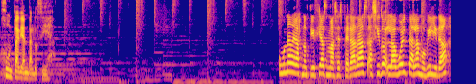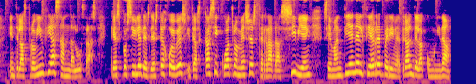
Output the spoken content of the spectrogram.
Junta de Andalucía. Una de las noticias más esperadas ha sido la vuelta a la movilidad entre las provincias andaluzas, que es posible desde este jueves y tras casi cuatro meses cerradas, si bien se mantiene el cierre perimetral de la comunidad.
